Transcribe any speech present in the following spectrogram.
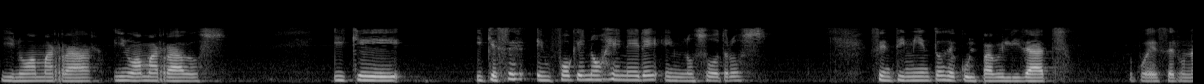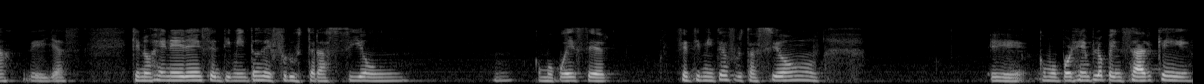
y no amarrar y no amarrados. Y que y que ese enfoque no genere en nosotros sentimientos de culpabilidad que puede ser una de ellas que no genere sentimientos de frustración como puede ser sentimientos de frustración eh, como por ejemplo pensar que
